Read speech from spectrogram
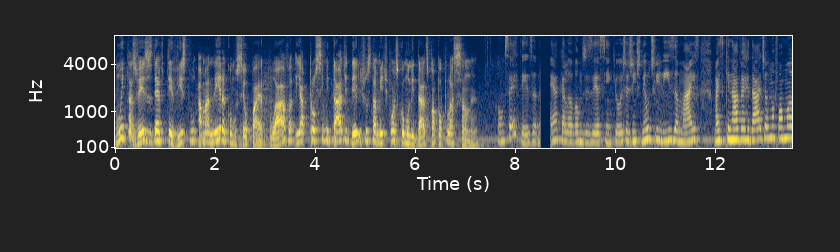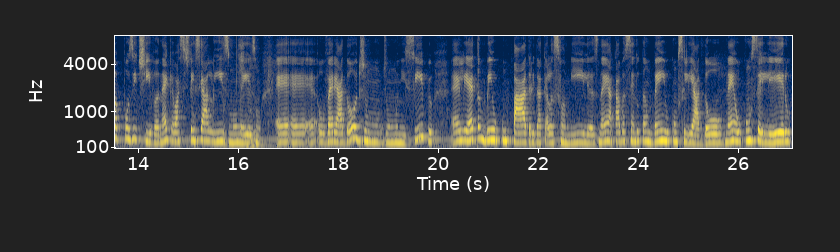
muitas vezes deve ter visto a maneira como seu pai atuava e a proximidade dele justamente com as comunidades, com a população, né? Com certeza, né? é aquela, vamos dizer assim, que hoje a gente nem utiliza mais, mas que na verdade é uma forma positiva, né? Que é o assistencialismo mesmo. É, é, é, o vereador de um, de um município, ele é também o compadre daquelas famílias, né? Acaba sendo também o conciliador, né? O conselheiro.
